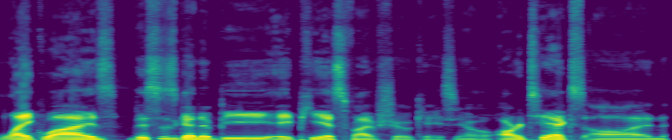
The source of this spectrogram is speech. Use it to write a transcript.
likewise, this is going to be a PS5 showcase. You know, RTX on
